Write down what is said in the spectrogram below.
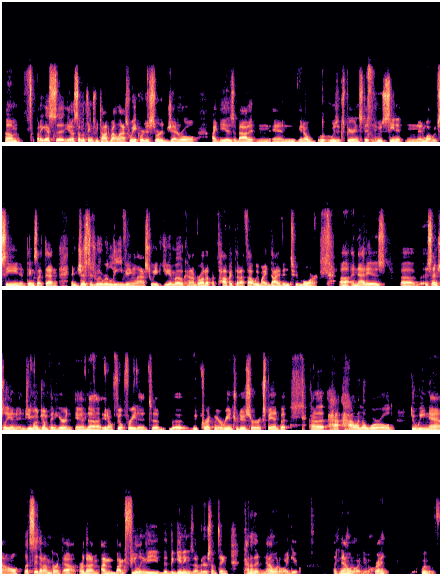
Um, but I guess, uh, you know, some of the things we talked about last week were just sort of general ideas about it and, and, you know, who's experienced it and who's seen it and, and what we've seen and things like that. And, and just as we were leaving last week, GMO kind of brought up a topic that I thought we might dive into more. Uh, and that is, uh, essentially, and, and Gmo jump in here and, and uh, you know feel free to to uh, correct me or reintroduce or expand. But kind of how, how in the world do we now? Let's say that I'm burnt out or that I'm I'm I'm feeling the the beginnings of it or something. Kind of that now what do I do? Like now what do I do? Right? What,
